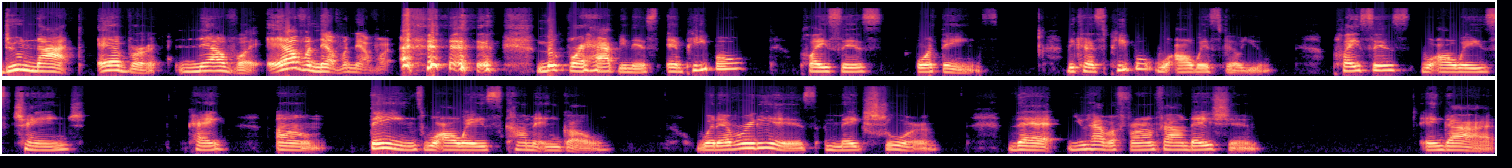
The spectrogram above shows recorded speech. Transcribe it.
do not ever, never, ever, never, never look for happiness in people, places, or things because people will always fail you. Places will always change. Okay. Um, things will always come and go. Whatever it is, make sure that you have a firm foundation in God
